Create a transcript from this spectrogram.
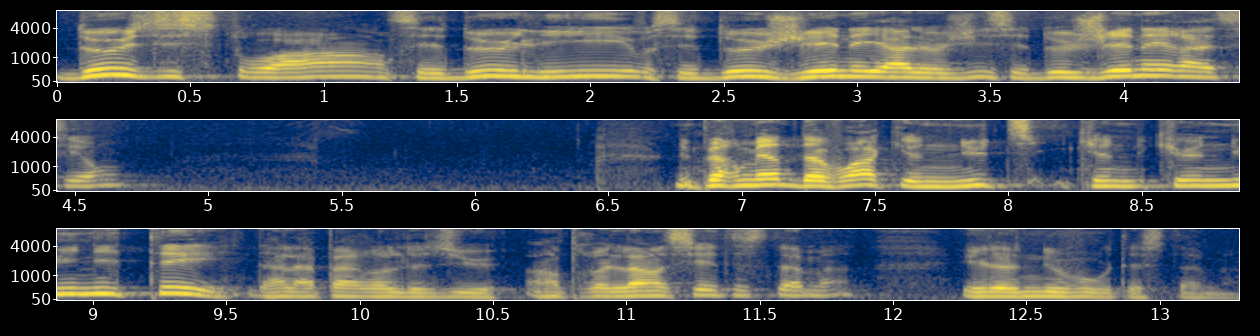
deux histoires, ces deux livres, ces deux généalogies, ces deux générations nous permettent de voir qu'il y a une unité dans la parole de Dieu entre l'Ancien Testament et le Nouveau Testament.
